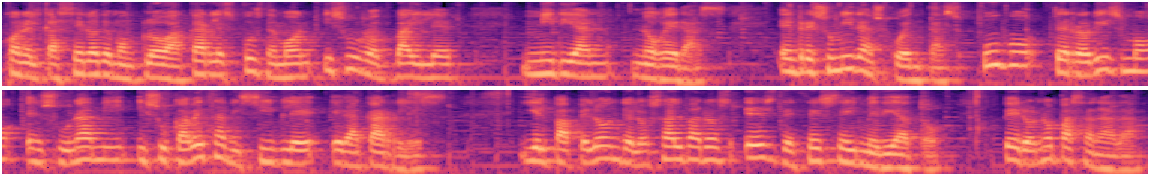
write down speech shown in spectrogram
con el casero de Moncloa, Carles Puigdemont, y su Rottweiler, Miriam Nogueras. En resumidas cuentas, hubo terrorismo en Tsunami y su cabeza visible era Carles. Y el papelón de los Álvaros es de cese inmediato. Pero no pasa nada,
